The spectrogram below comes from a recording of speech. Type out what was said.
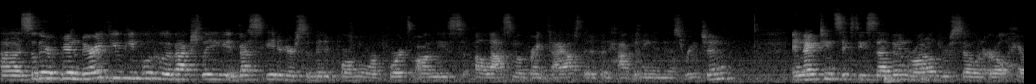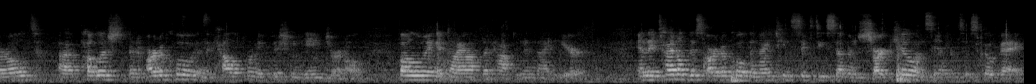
Uh, so there have been very few people who have actually investigated or submitted formal reports on these elasmobranch die-offs that have been happening in this region. In 1967, Ronald Russo and Earl Herald uh, published an article in the California Fish and Game Journal following a die-off that happened in that year. And they titled this article the 1967 Shark Kill in San Francisco Bay.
